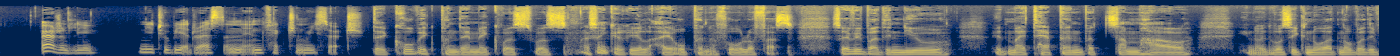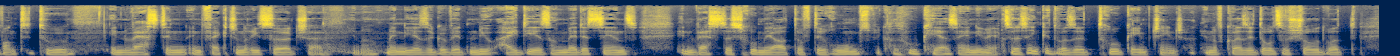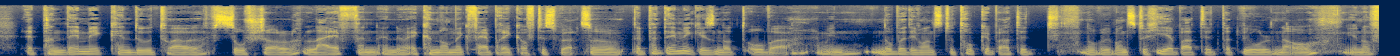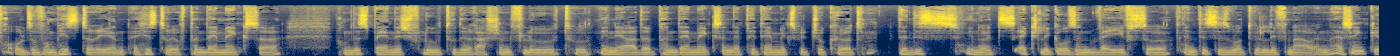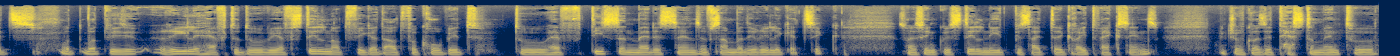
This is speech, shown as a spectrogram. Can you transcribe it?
urgently need to be addressed in infection research. The COVID pandemic was, was I think, a real eye opener for all of us. So everybody knew it might happen, but somehow, you know, it was ignored. Nobody wanted to invest in infection research. Uh, you know, many years ago, we had new ideas on medicines. Investors threw me out of the rooms because who cares anyway? So I think it was a true game changer. And of course, it also showed what a pandemic can do to our social life and, and the economic fabric of this world. So the pandemic is not over. I mean, nobody wants to talk about it. Nobody wants to hear about it but we all know, you know, also from history and the history of pandemics, uh, from the Spanish flu to the Russian flu to many other pandemics and epidemics which occurred that this, you know, it actually goes in waves. So, and this is what we live now. And I think it's what, what we really have to do. We have still not figured out for COVID to have decent medicines if somebody really gets sick. So I think we still need, beside the great vaccines, which of course is a testament to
